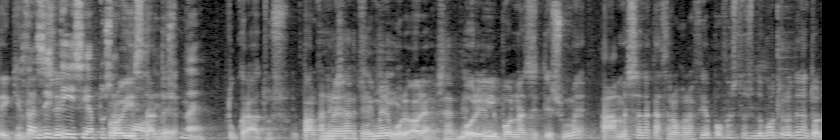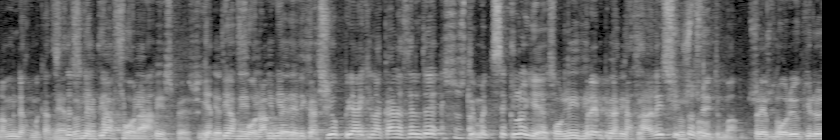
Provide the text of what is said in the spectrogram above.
η κυβέρνηση ζητήσει από τους προείσταται αρμόδιους, ναι. του κράτους. Υπάρχουν Ανεξάρτητη συγκεκριμένοι αρχή, μπορεί- Ωραία. ανεξάρτητη Μπορεί αρχή. λοιπόν να ζητήσουμε άμεσα να καθαρογραφεί απόφαση το συντομότερο δυνατό. Να μην έχουμε καθυστέρηση. εδώ να γιατί υπάρχει αφορά, μια επίσπευση, γιατί γιατί είναι αφορά ειδική μια περίπτωση. διαδικασία η οποία έχει να κάνει, θέλετε, και με τις εκλογές. Είναι πολύ ειδική Πρέπει να περίπτωση. καθαρίσει το Σωστό. ζήτημα. Σωστό. Πρέπει, μπορεί ο κύριο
